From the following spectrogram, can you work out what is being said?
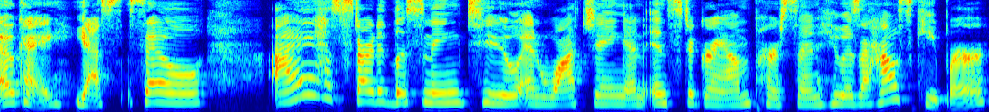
okay, yes. So, I have started listening to and watching an Instagram person who is a housekeeper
